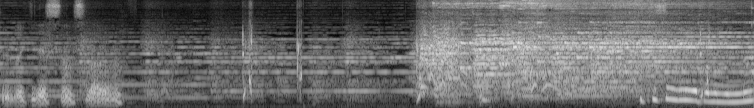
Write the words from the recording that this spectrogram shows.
Şuradaki destanslardan. İki seviye yapalım bunu.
